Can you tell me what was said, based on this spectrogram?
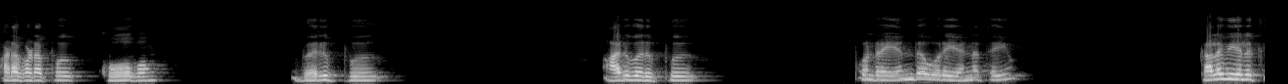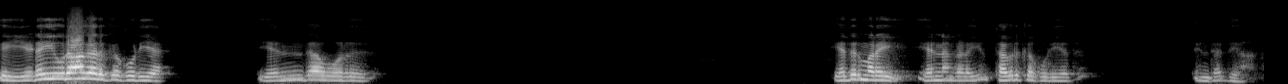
படபடப்பு கோபம் வெறுப்பு அருவருப்பு போன்ற எந்த ஒரு எண்ணத்தையும் கலவியலுக்கு இடையூறாக இருக்கக்கூடிய எந்த ஒரு எதிர்மறை எண்ணங்களையும் தவிர்க்கக்கூடியது இந்த தியானம்.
